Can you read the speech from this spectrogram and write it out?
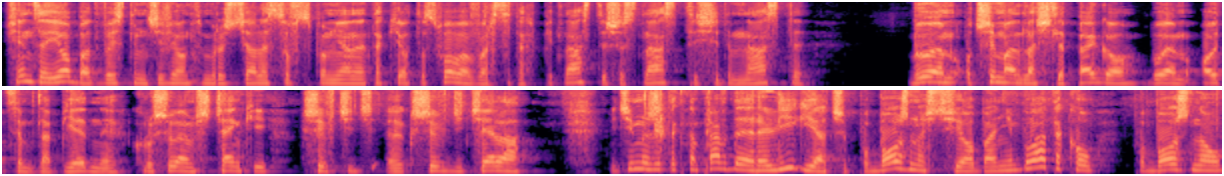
W Księdze Joba, 29 rozdziale są wspomniane takie oto słowa w wersetach 15, 16, 17. Byłem oczyma dla ślepego, byłem ojcem dla biednych, kruszyłem szczęki krzywdzić, e, krzywdziciela. Widzimy, że tak naprawdę religia czy pobożność Joba nie była taką pobożną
